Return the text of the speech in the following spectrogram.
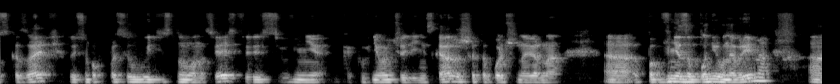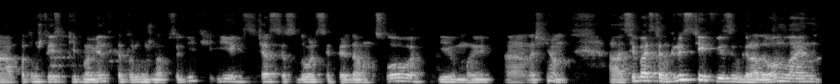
сказать, то есть он попросил выйти снова на связь, то есть вне, как вне очереди не скажешь, это больше, наверное, а, вне запланированное время, а, потому что есть какие-то моменты, которые нужно обсудить, и сейчас я с удовольствием передам ему слово, и мы а, начнем. Grüß dich, wir sind gerade online,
